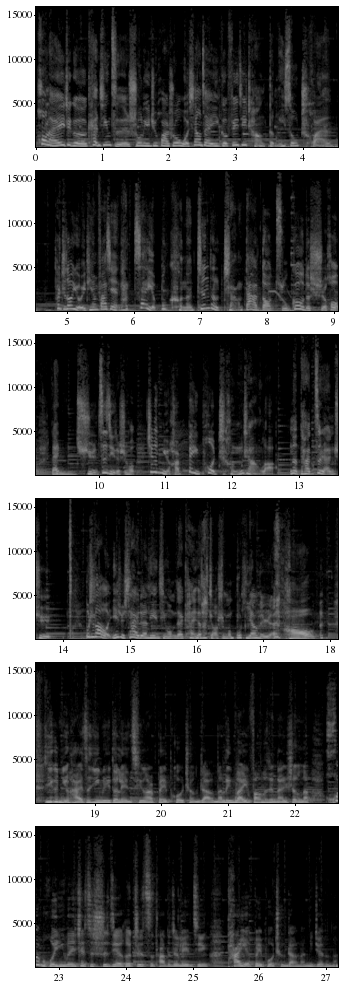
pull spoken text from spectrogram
后来这个阚清子说了一句话说，我像在一个飞机场等一艘传。他直到有一天发现，他再也不可能真的长大到足够的时候来娶自己的时候，这个女孩被迫成长了，那他自然去不知道，也许下一段恋情我们再看一下他找什么不一样的人。好，一个女孩子因为一段恋情而被迫成长，那另外一方的这男生呢，会不会因为这次事件和这次他的这恋情，他也被迫成长呢？你觉得呢？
